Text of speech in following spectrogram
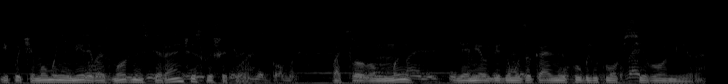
и почему мы не имели возможности раньше слышать вас. Под словом «мы» я имел в виду музыкальную публику всего мира.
